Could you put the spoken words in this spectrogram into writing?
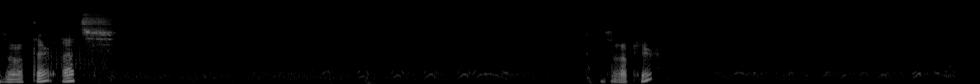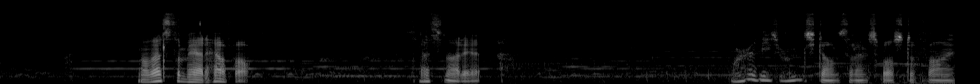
Is it up there? That's... Is it up here? Well, that's the Mad Half Elf. That's not it. Where are these runestones that I'm supposed to find?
